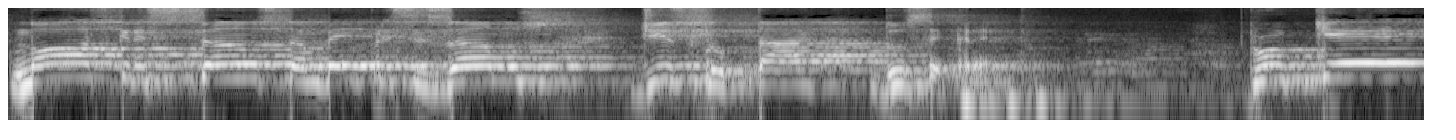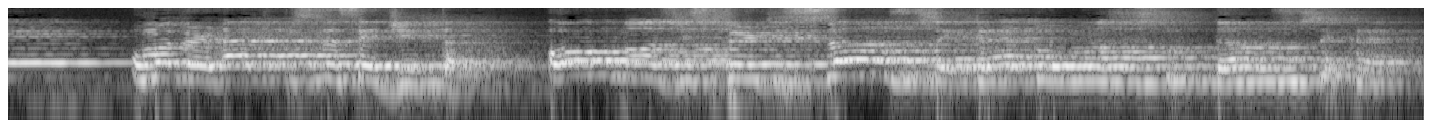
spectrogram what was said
Nós cristãos também precisamos desfrutar do secreto. Porque uma verdade precisa ser dita: ou nós desperdiçamos o secreto, ou nós desfrutamos o secreto.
